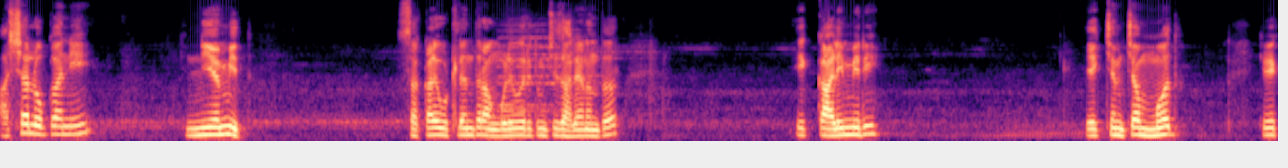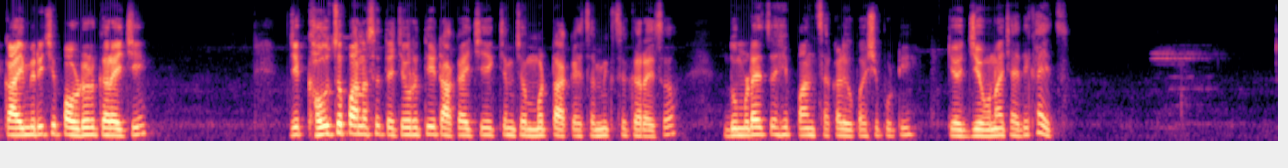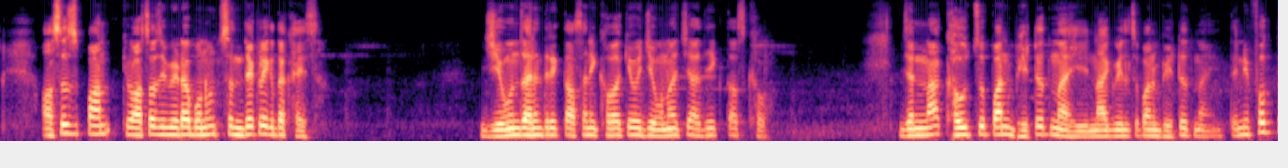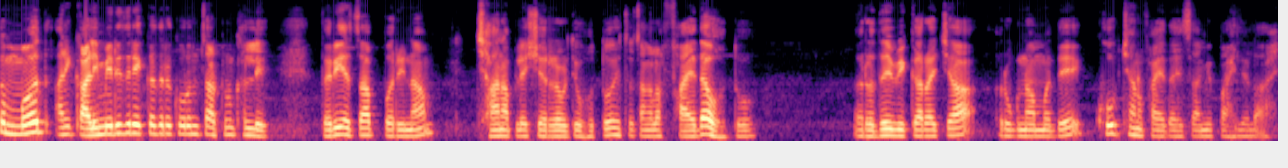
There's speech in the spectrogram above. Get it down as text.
अशा लोकांनी नियमित सकाळी उठल्यानंतर आंघोळीवरी तुमची झाल्यानंतर एक काळी मिरी एक चमचा मध किंवा एक काळी मिरीची पावडर करायची. जे खाऊचं पान असतं त्याच्यावरती टाकायची एक चमचा मध टाकायचं मिक्स करायचं. दुमडायचं हे पान सकाळी उपाशीपोटी किंवा जेवणाच्या आधी खायचं. असंच पान किंवा असाच वेडा बनवून संध्याकाळी एकदा खायचा. जेवण झाल्यानंतर एक तासाने खावा किंवा जेवणाच्या आधी एक तास खावा. ज्यांना खाऊचं पान भेटत नाही नागवेलचं पान भेटत नाही त्यांनी फक्त मध आणि काळी मिरी जर एकत्र करून चाटून खाल्ले तरी याचा परिणाम छान आपल्या शरीरावरती होतो याचा चांगला फायदा होतो. हृदयविकाराच्या रुग्णामध्ये खूप छान फायदा ह्याचा आम्ही पाहिलेला आहे.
